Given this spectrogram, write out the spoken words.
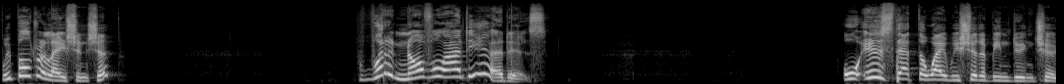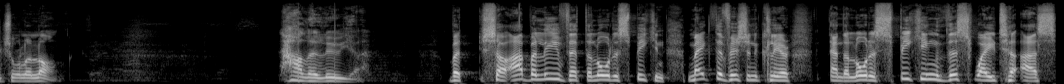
We build relationship. What a novel idea it is. Or is that the way we should have been doing church all along? Hallelujah. But so I believe that the Lord is speaking. Make the vision clear. And the Lord is speaking this way to us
